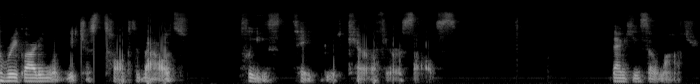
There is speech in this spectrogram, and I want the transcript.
regarding what we just talked about, please take good care of yourselves. Thank you so much.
